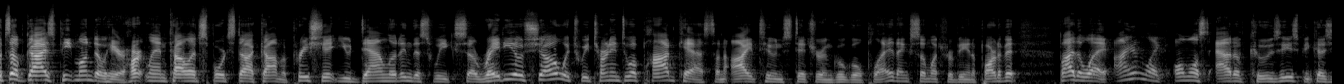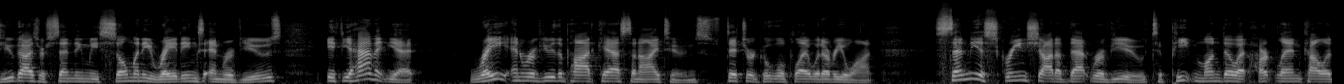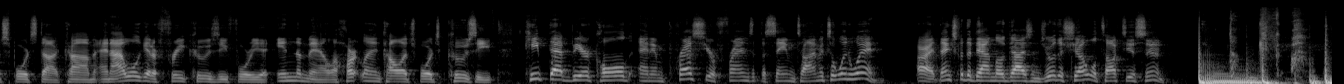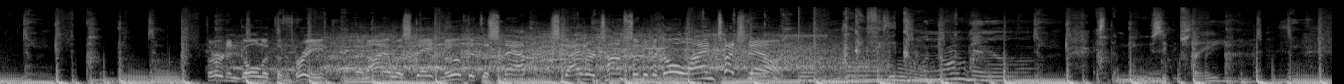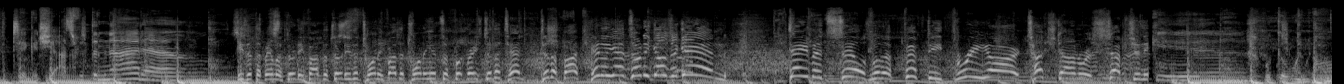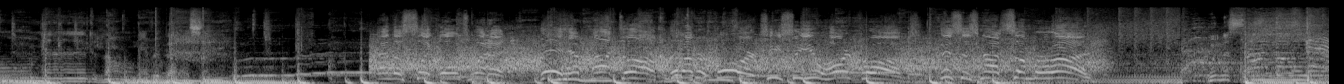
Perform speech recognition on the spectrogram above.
What's up, guys? Pete Mundo here, HeartlandCollegeSports.com. Appreciate you downloading this week's uh, radio show, which we turn into a podcast on iTunes, Stitcher, and Google Play. Thanks so much for being a part of it. By the way, I am like almost out of koozies because you guys are sending me so many ratings and reviews. If you haven't yet, rate and review the podcast on iTunes, Stitcher, Google Play, whatever you want. Send me a screenshot of that review to Pete Mundo at heartlandcollegesports.com, and I will get a free koozie for you in the mail, a Heartland College Sports koozie. Keep that beer cold and impress your friends at the same time. It's a win win. All right, thanks for the download, guys. Enjoy the show. We'll talk to you soon. Third and goal at the three, and Iowa State moved at the snap. Skylar Thompson to the goal line, touchdown. Taking shots with the night owls. He's at the Baylor 35, the 30, the 25, the 20. It's a foot race to the 10, to the 5, into the end zone. He goes again. David Sills with a 53 yard touchdown reception. Yeah, we're going all night long. Everybody sing. And the Cyclones win it. They have knocked off the number four TCU Horned Frogs. This is not some mirage. When the sun goes down,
